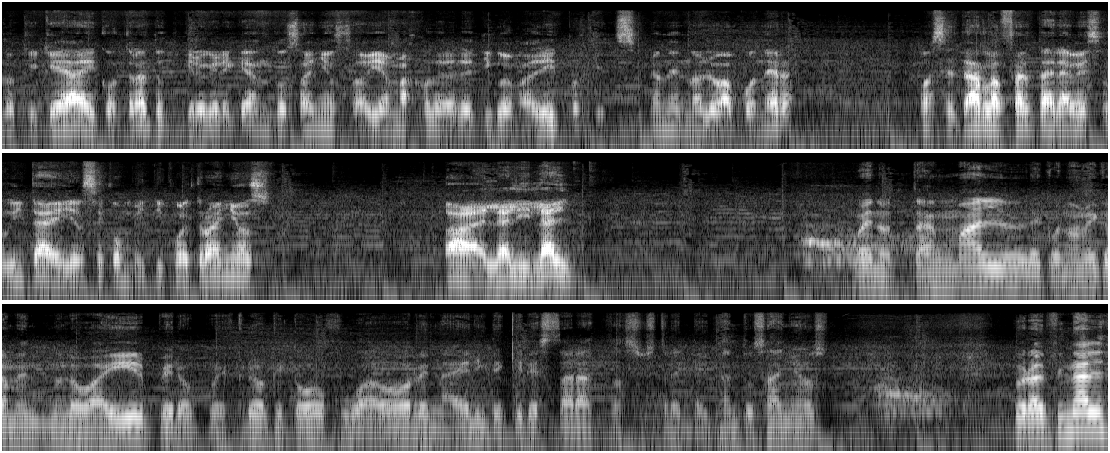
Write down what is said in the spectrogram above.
lo que queda de contrato, que creo que le quedan dos años todavía más con el Atlético de Madrid, porque Simeone no lo va a poner, o aceptar la oferta de Arabia Saudita e irse con 24 años al Al Hilal. Bueno, tan mal económicamente no lo va a ir, pero pues creo que todo jugador en la élite quiere estar hasta sus treinta y tantos años. Pero al final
